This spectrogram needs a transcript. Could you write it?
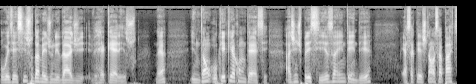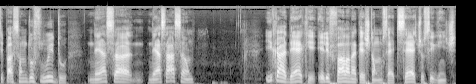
o exercício da mediunidade requer isso, né? Então, o que que acontece? A gente precisa entender essa questão, essa participação do fluido nessa nessa ação. E Kardec, ele fala na questão 177 o seguinte:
